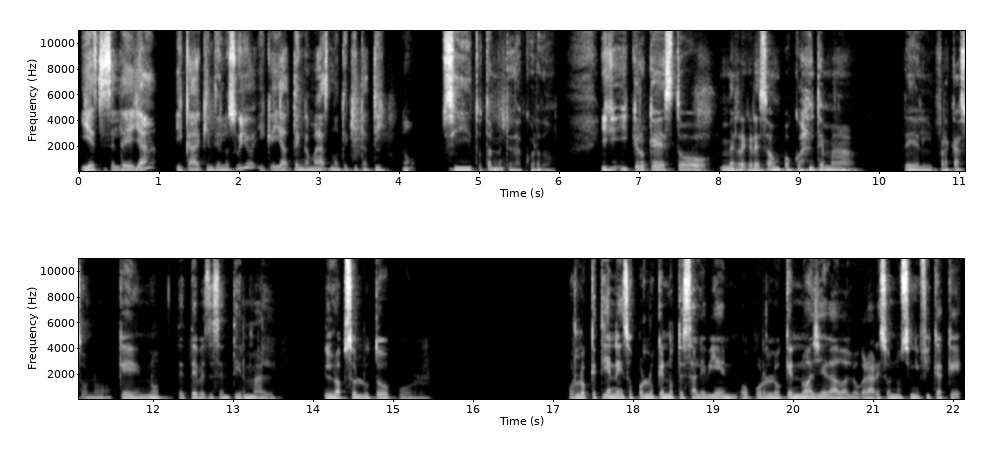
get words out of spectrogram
y este es el de ella y cada quien tiene lo suyo y que ella tenga más no te quita a ti, ¿no? Sí, totalmente de acuerdo. Y, y creo que esto me regresa un poco al tema del fracaso, ¿no? Que no te debes de sentir mal en lo absoluto por, por lo que tienes o por lo que no te sale bien o por lo que no has llegado a lograr. Eso no significa que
